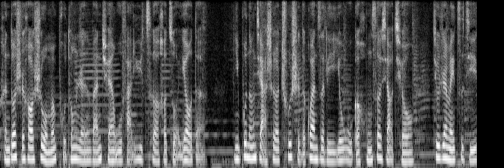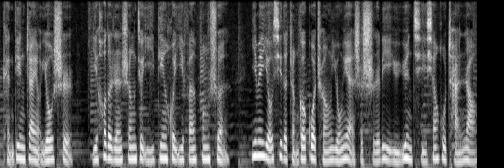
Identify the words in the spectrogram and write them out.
很多时候是我们普通人完全无法预测和左右的。你不能假设初始的罐子里有五个红色小球，就认为自己肯定占有优势，以后的人生就一定会一帆风顺。因为游戏的整个过程永远是实力与运气相互缠绕。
